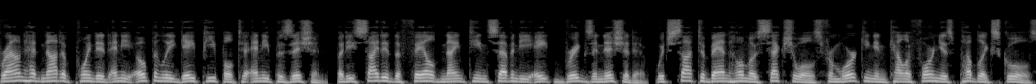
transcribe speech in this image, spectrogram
Brown had not appointed any openly gay people to any position, but he cited the failed 1978 Briggs Initiative, which sought to ban homosexuals from working in California's public schools,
